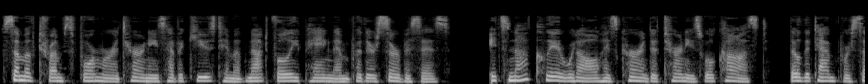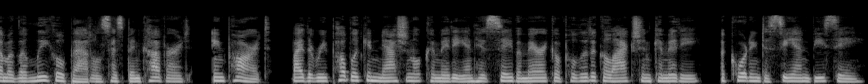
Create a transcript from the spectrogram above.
Some of Trump's former attorneys have accused him of not fully paying them for their services. It's not clear what all his current attorneys will cost, though the tab for some of the legal battles has been covered, in part, by the Republican National Committee and his Save America Political Action Committee, according to CNBC.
